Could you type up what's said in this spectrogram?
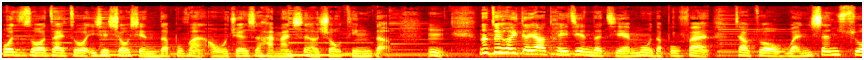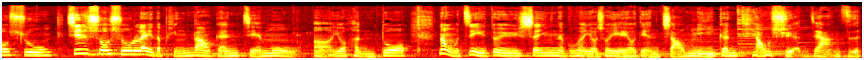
或者说在做一些休闲的部分哦，我觉得是还蛮适合收听的。嗯，那最后一个要推荐的节目的部分叫做纹身说书。其实说书类的频道跟节目呃有很多，那我自己对于声音的部分有时候也有点着迷跟挑选这样子。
